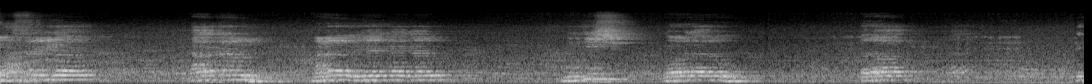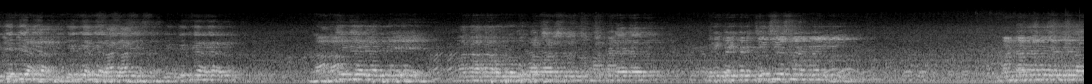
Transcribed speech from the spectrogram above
Bhaskar Reddy garu నగరకరణులు మండల విజయ్ గారు నితీష్ గౌడ్ గారు తర్వాత గారు నితిన్ మన ప్రభుత్వ పాఠశాల మాట్లాడారు మరి ఇక్కడ ఇక్కడ చేసినటువంటి మండల జిల్లా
